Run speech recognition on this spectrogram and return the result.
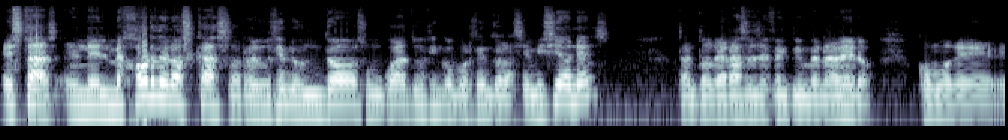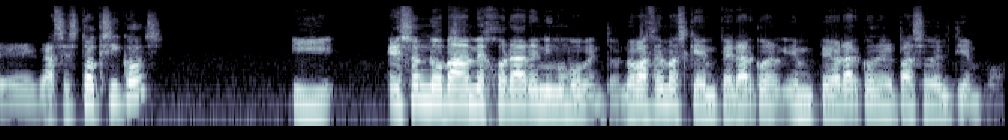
Estás, en el mejor de los casos, reduciendo un 2, un 4, un 5% las emisiones, tanto de gases de efecto invernadero como de eh, gases tóxicos, y eso no va a mejorar en ningún momento. No va a hacer más que empeorar con, empeorar con el paso del tiempo.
